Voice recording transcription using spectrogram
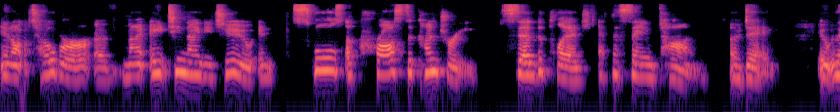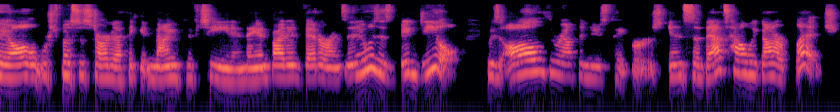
in October of 1892, and schools across the country said the pledge at the same time of day. It, they all were supposed to start, I think, at 9.15, and they invited veterans, and it was this big deal. It was all throughout the newspapers. And so that's how we got our pledge.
